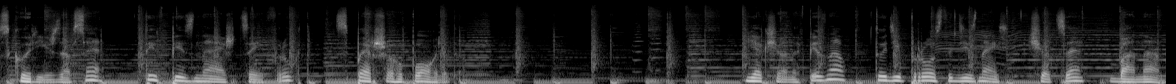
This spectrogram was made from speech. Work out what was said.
Скоріш за все, ти впізнаєш цей фрукт з першого погляду. Якщо не впізнав, тоді просто дізнайся, що це банан.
